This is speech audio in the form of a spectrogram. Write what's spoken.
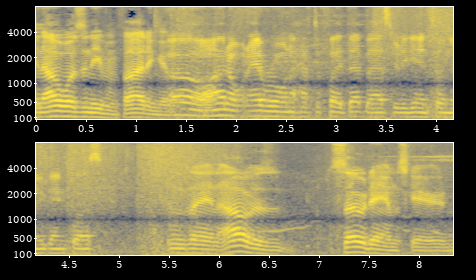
and I wasn't even fighting him. Oh, I don't ever want to have to fight that bastard again until New Game Plus. I'm saying I was so damn scared.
